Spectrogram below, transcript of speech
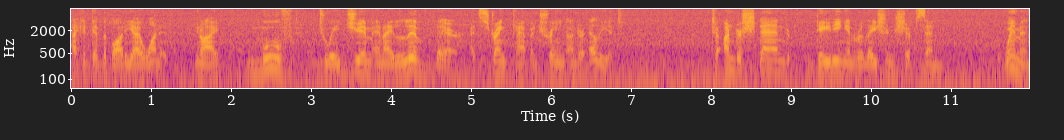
I could get the body I wanted. You know, I moved to a gym and I lived there at strength camp and trained under Elliot to understand dating and relationships and women.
